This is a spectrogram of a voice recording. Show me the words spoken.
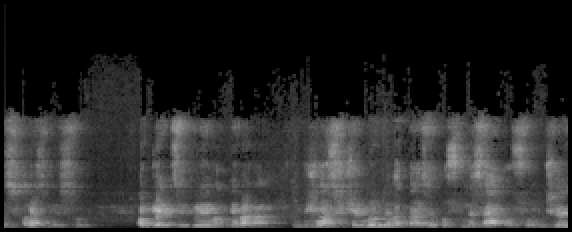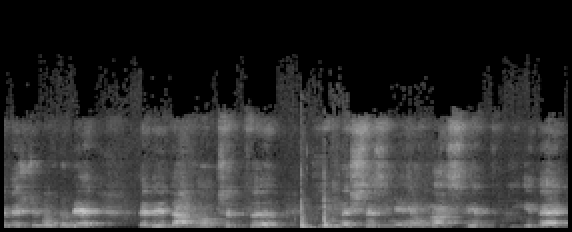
slova smyslu. Opět cituji od Ivana. Když nás v červnu 1988, čili to ještě bylo v době, tedy dávno před eh, tím, než se změnil u nás svět díky té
